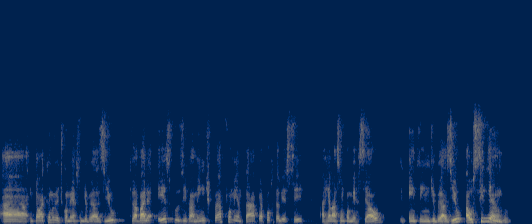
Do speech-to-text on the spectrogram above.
A, então, a Câmara de Comércio Índia Brasil trabalha exclusivamente para fomentar, para fortalecer a relação comercial entre Índia e Brasil, auxiliando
